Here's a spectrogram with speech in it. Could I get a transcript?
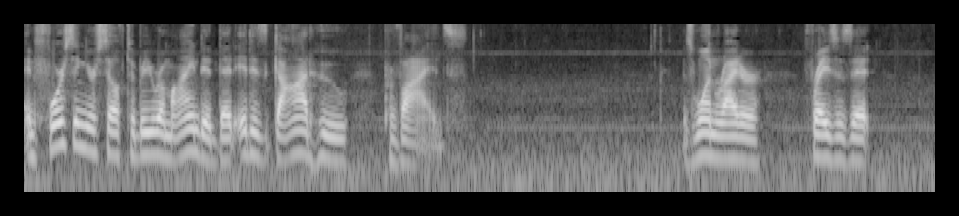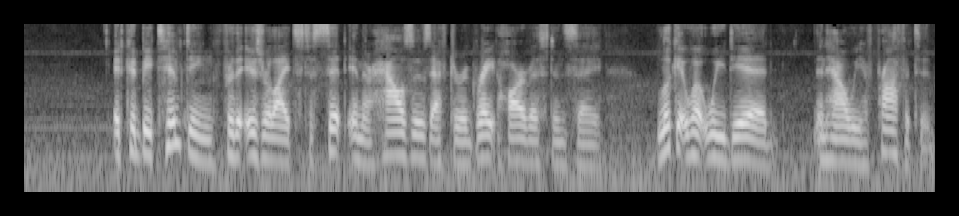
and forcing yourself to be reminded that it is God who provides. As one writer phrases it, it could be tempting for the Israelites to sit in their houses after a great harvest and say, Look at what we did and how we have profited.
